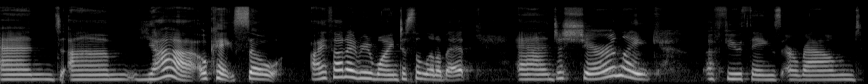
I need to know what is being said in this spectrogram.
And um, yeah, okay, so I thought I'd rewind just a little bit and just share like a few things around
